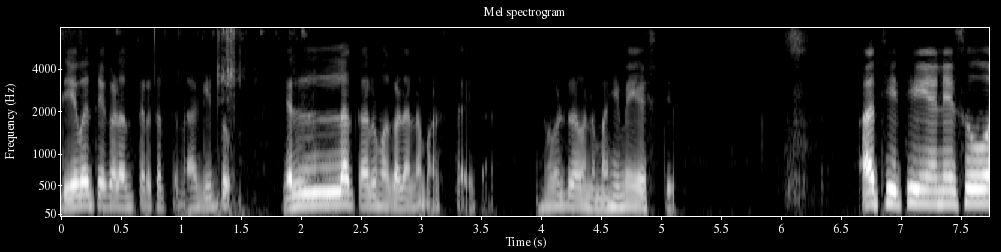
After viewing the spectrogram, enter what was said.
ದೇವತೆಗಳ ಅಂತರ್ಗತನಾಗಿದ್ದು ಎಲ್ಲ ಕರ್ಮಗಳನ್ನು ಮಾಡಿಸ್ತಾ ಇದ್ದಾನೆ. ನೋಡ್ರಿ ಅವನ ಮಹಿಮೆ ಎಷ್ಟಿದೆ. ಅತಿಥಿ ಎನಿಸುವ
